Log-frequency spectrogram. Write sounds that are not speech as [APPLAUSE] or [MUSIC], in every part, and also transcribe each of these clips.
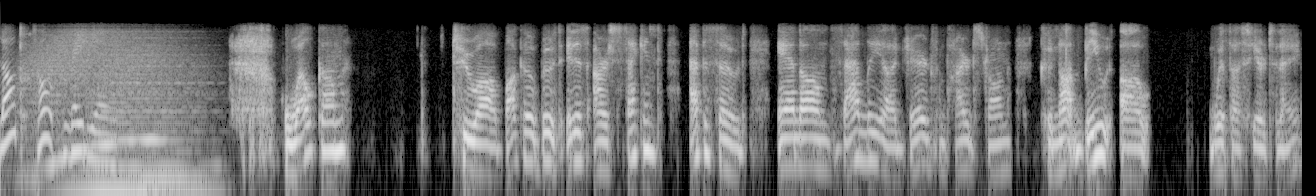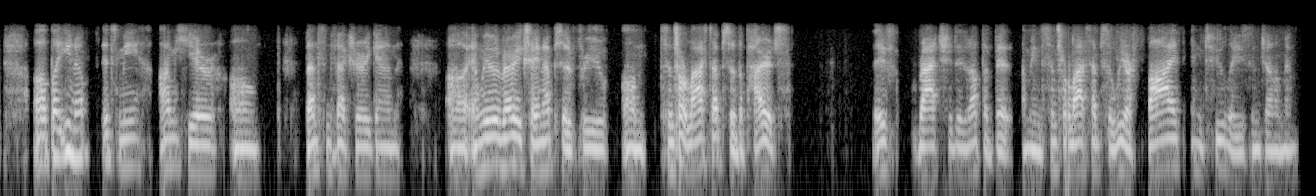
Blog Talk Radio. Welcome to uh, Bucco Booth. It is our second episode, and um, sadly, uh, Jared from Pirate Strong could not be uh, with us here today. Uh, but you know, it's me. I'm here, um, Benson Fechter again, uh, and we have a very exciting episode for you. Um, since our last episode, the Pirates they've ratcheted it up a bit. I mean, since our last episode, we are five and two, ladies and gentlemen,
